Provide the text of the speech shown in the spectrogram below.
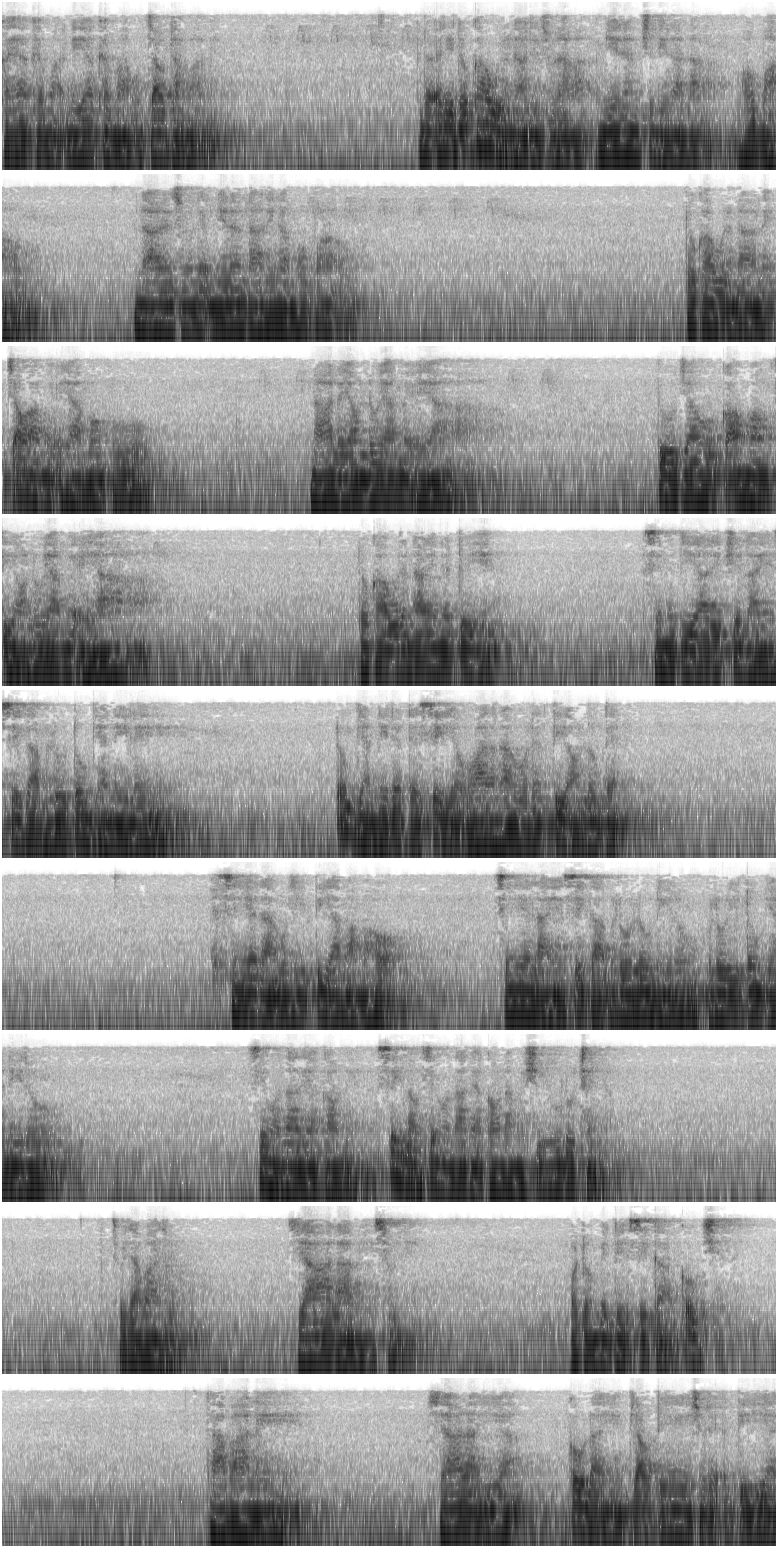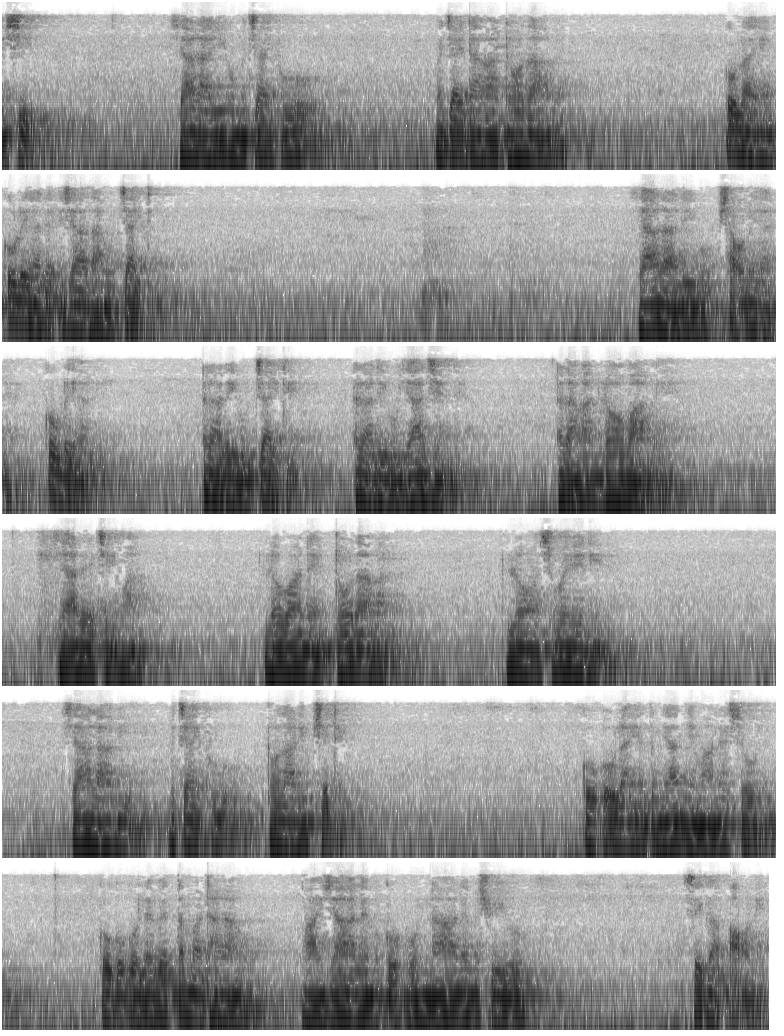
ကာယခက်မှနေရခက်မှကိုကြောက်တာပါပဲအဲ့တော့အဲ့ဒီဒုက္ခဝေဒနာတွေဆိုတာကအမြဲတမ်းဖြစ်နေတာလားမဟုတ်ပါဘူးနားရဲဆိုရင်လည်းအမြဲတမ်းနားနေတာမဟုတ်ပါဘူးဒုက္ခဝေဒနာလည်းကြောက်ရမယ့်အရာမဟုတ်ဘူး နားလည်အောင်လုပ်ရမယ့်အရာသူ့အကြောင်းကိုကောင်းကောင်းသိအောင်လုပ်ရမယ့်အရာဒုက္ခဝေဒနာတွေနဲ့တွေ့ရင်အစင်မပြေတာတွေဖြစ်လာရင်စိတ်ကဘလို့တုံ့ပြန်နေလဲတုံ့ပြန်နေတဲ့တဲ့စိတ်ရဲ့ဝါဒနာကိုလည်းသိအောင်လုပ်တဲ့ဆင်းရဲတာကိုကြီးသိရမှာမဟုတ်ဆင်းရဲလာရင်စိတ်ကဘလို့လုံးနေတော့ဘလို့ဒီတုံ့ပြန်နေတော့ စိတ်ဝင်စားတဲ့အကောင်းတယ်စိတ်လောက်စိတ်ဝင်စားတဲ့အကောင်းတာမရှိဘူးလို့ထင်တယ်ဆိုကြပါစို့ရားလာပြီဆိုရင် automatic စိတ်ကကုတ်ချင်ဒါပါလေရှားတာကြီးကကုတ်လိုက်ရင်ပျောက်တယ်ဆိုတဲ့အတီးကြီးရှိရှားတာကြီးကိုမကြိုက်ဘူးမကြိုက်တာကဒေါသပဲ ကုတ်လိုက်ရင်ကုတ်လိုက်ရတဲ့အရာသာကိုကြိုက်တယ်ရှားတာလေးကိုဖြောက်လိုက်ရတယ်ကုတ်လိုက်ရတယ်အဲ့ဒါလေးကိုကြိုက်တယ်အဲ့ဒါလေးကိုရားခြင်းတယ်အဲ့ဒါကလောဘပဲရတဲ့အချိန်မှာလောဘနဲ့ဒေါသကလွန်ဆွဲနေတယ်ရလာပြီမကြိုက်ဘူးဒေါသတွေဖြစ်တယ် ကိုကိုလိုက်ရင်သူများမြင်မှလည်းရှိုးတယ်ကိုကိုကိုလည်းပဲတတ်မှတ်ထားတာကိုငါရလည်းမကိုဘူးနာလည်းမရွှေဘူးစိတ်ကအောင့်နေ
